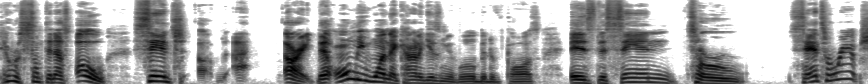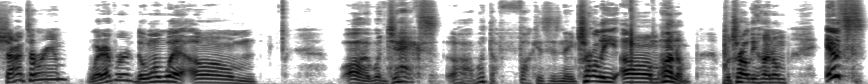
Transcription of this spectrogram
there was something else. Oh, Sanch. Uh, I, all right, the only one that kind of gives me a little bit of pause is the Santor Santaram, Shantaram, whatever. The one with um, uh, with Jax. Uh, what the fuck is his name? Charlie um Hunnam. With Charlie Hunnam, it's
